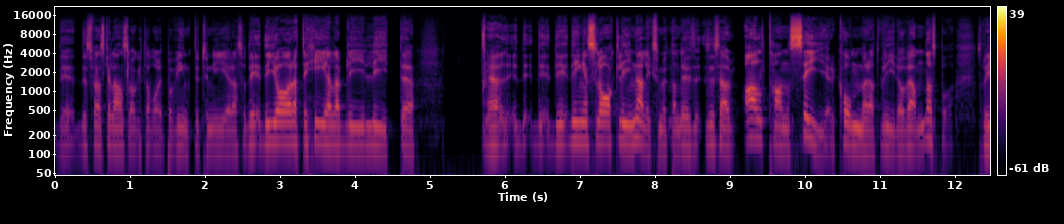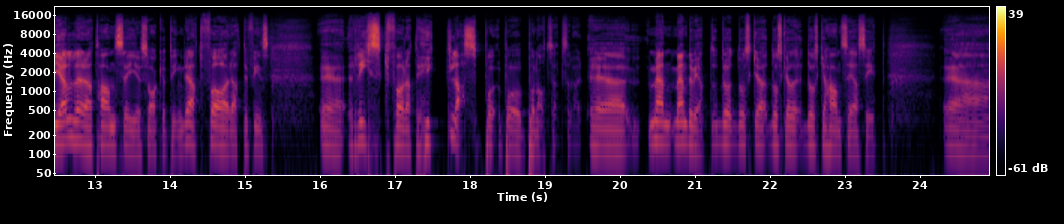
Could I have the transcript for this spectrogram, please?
det, det svenska landslaget har varit på vinterturnéer, alltså det, det gör att det hela blir lite Eh, det, det, det, är ingen slak lina liksom, utan det, det är så här, allt han säger kommer att vrida och vändas på. Så det gäller att han säger saker och ting rätt för att det finns eh, risk för att det hycklas på, på, på något sätt. Sådär. Eh, men, men du vet, då, då, ska, då, ska, då ska han säga sitt. Eh,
